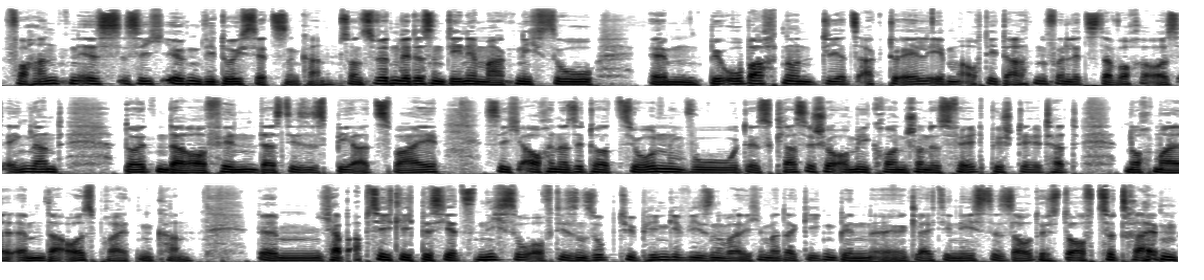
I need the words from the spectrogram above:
vorhanden ist, sich irgendwie durchsetzen kann. Sonst würden wir das in Dänemark nicht so ähm, beobachten und jetzt aktuell eben auch die Daten von letzter Woche aus England deuten darauf hin, dass dieses BA2 sich auch in einer Situation, wo das klassische Omikron schon das Feld bestellt hat, nochmal ähm, da ausbreiten kann. Ähm, ich habe absichtlich bis jetzt nicht so auf diesen Subtyp hingewiesen, weil ich immer dagegen bin, äh, gleich die nächste Sau durchs Dorf zu treiben.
